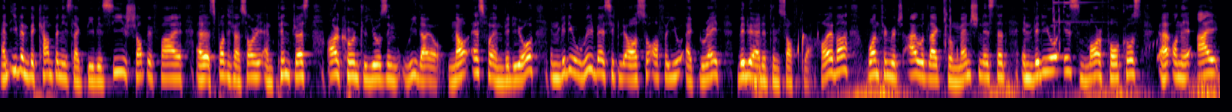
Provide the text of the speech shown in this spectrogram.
and even big companies like BBC, Shopify, uh, Spotify sorry and Pinterest are currently using Veed.io. Now as for InVideo, InVideo will basically also offer you a great video editing software. However, one thing which I would like to mention is that InVideo is more focused uh, on AI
